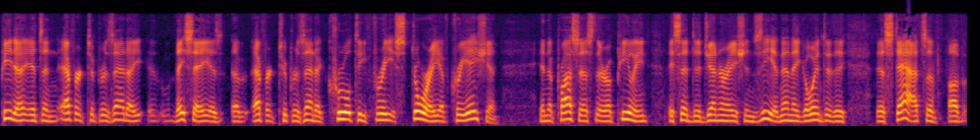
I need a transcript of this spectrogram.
PETA, it's an effort to present a, they say, is an effort to present a cruelty-free story of creation. In the process, they're appealing, they said, to Generation Z, and then they go into the, the stats of, of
